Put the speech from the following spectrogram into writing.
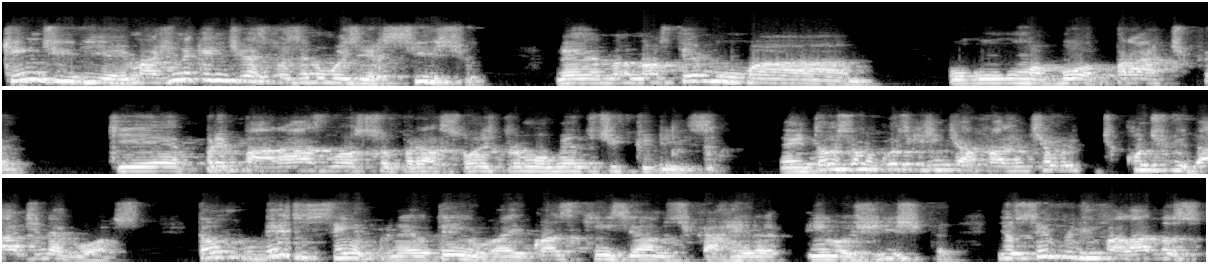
Quem diria, imagina que a gente estivesse fazendo um exercício, né, nós temos uma, uma boa prática, que é preparar as nossas operações para o momento de crise. Né. Então, isso é uma coisa que a gente já faz, a gente chama de continuidade de negócio. Então, desde sempre, né, eu tenho aí quase 15 anos de carreira em logística, e eu sempre vi falar dos,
